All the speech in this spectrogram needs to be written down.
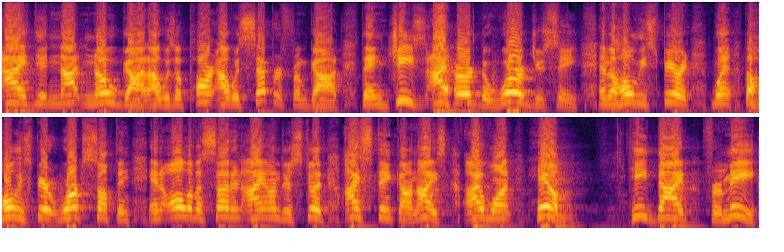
I did not know God. I was apart. I was separate from God. Then Jesus, I heard the word, you see, and the Holy Spirit, when the Holy Spirit worked something, and all of a sudden I understood I stink on ice. I want Him. He died for me.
